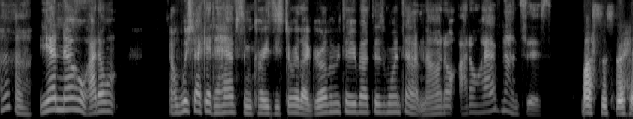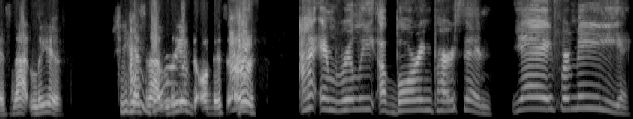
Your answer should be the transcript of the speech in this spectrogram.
Huh. Yeah, no, I don't I wish I could have some crazy story like, girl, let me tell you about this one time. No, I don't I don't have none, sis. My sister has not lived. She has I'm not lived on this I earth. I am really a boring person. Yay for me.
